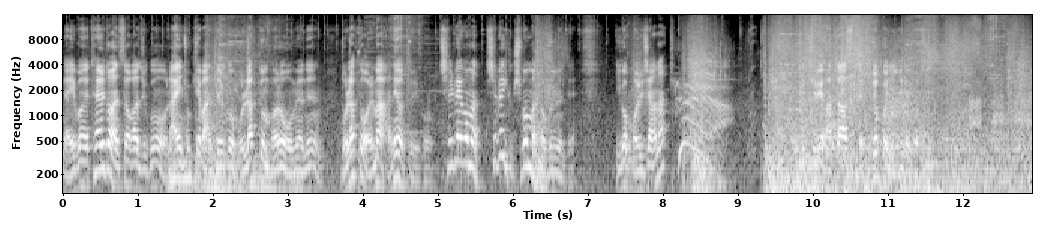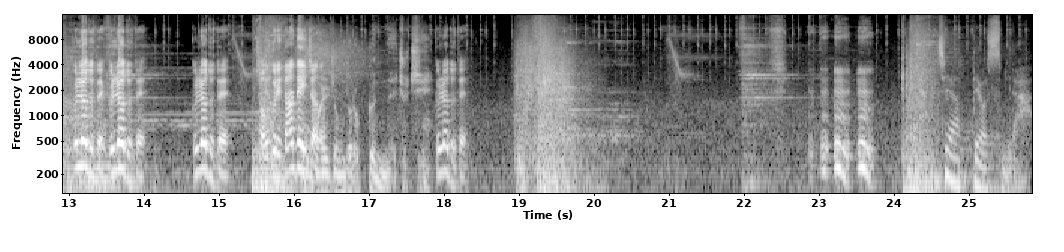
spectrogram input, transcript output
나 이번에 텔도 안 써가지고 라인 좋게 만들고 몰락돈 벌어오면은 몰락돈 얼마 안 해요 또 이거 700원만 760원만 더 벌면 돼 이거 벌지 않아? 우리 집에 갔다 왔을 때 무조건 이기는 거지 끌려도 돼 끌려도 돼 끌려도 돼 정글이 딴 데 있잖아. 끌려도 돼. 제압되었습니다.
